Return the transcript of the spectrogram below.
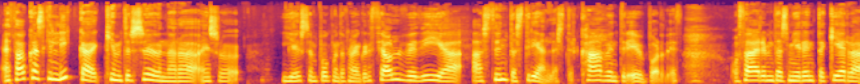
en þá kannski líka kemur til sögunar að eins og ég sem bókmyndafræðingur þjálfið í að stunda stríðanlestur, kafundir yfirbordið og það er um það sem ég reyndi að gera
